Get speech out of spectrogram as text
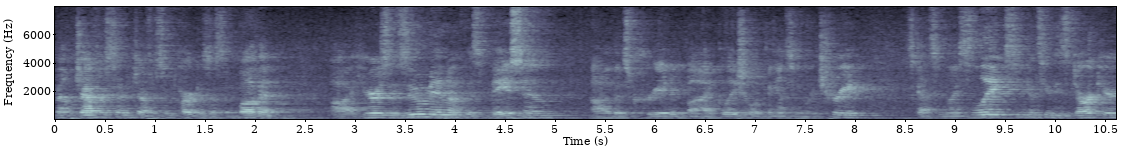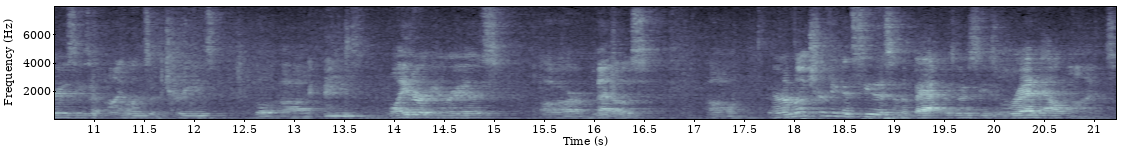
Mount Jefferson. Jefferson Park is just above it. Uh, here's a zoom in of this basin uh, that's created by glacial advance and retreat. It's got some nice lakes. You can see these dark areas. These are islands of trees. The, uh, these lighter areas are meadows. Um, and I'm not sure if you can see this in the back, but there's these red outlines.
